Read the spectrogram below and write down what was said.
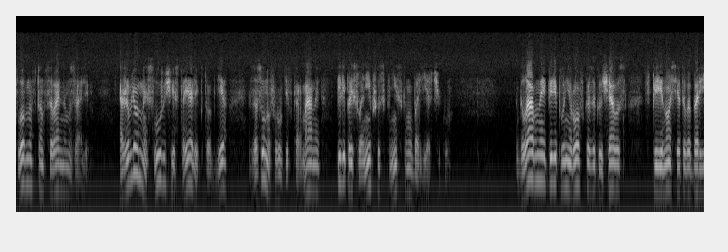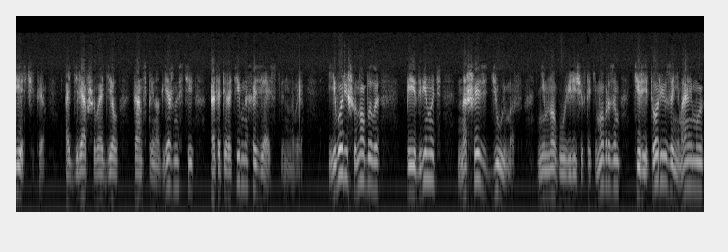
словно в танцевальном зале. Оживленные служащие стояли кто где, засунув руки в карманы или прислонившись к низкому барьерчику. Главная перепланировка заключалась в переносе этого барьерчика, отделявшего отдел канцпринадлежностей от оперативно-хозяйственного. Его решено было передвинуть на 6 дюймов, немного увеличив таким образом территорию, занимаемую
